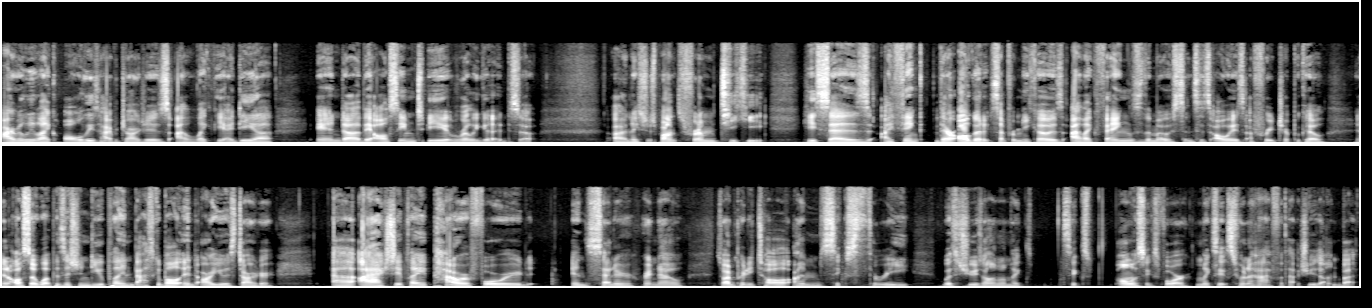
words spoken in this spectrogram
I really like all these hypercharges. I like the idea, and uh, they all seem to be really good. So, uh, next response from Tiki. He says, I think they're all good except for Mico's. I like Fangs the most since it's always a free triple kill. And also, what position do you play in basketball, and are you a starter? Uh, I actually play power forward and center right now. So I'm pretty tall. I'm six three with shoes on. I'm like six, almost six four. I'm like six two and a half without shoes on. But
